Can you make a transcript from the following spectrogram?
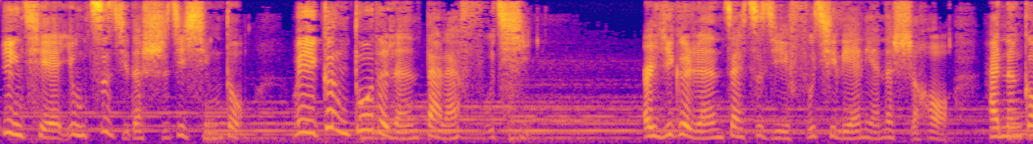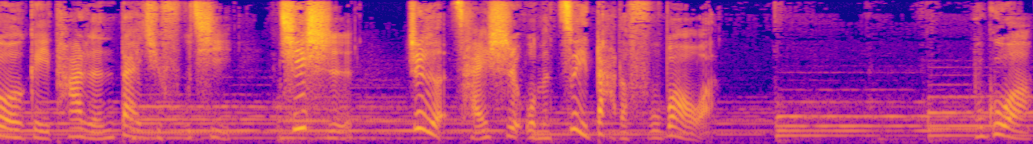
并且用自己的实际行动为更多的人带来福气。而一个人在自己福气连连的时候，还能够给他人带去福气，其实这才是我们最大的福报啊！不过，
